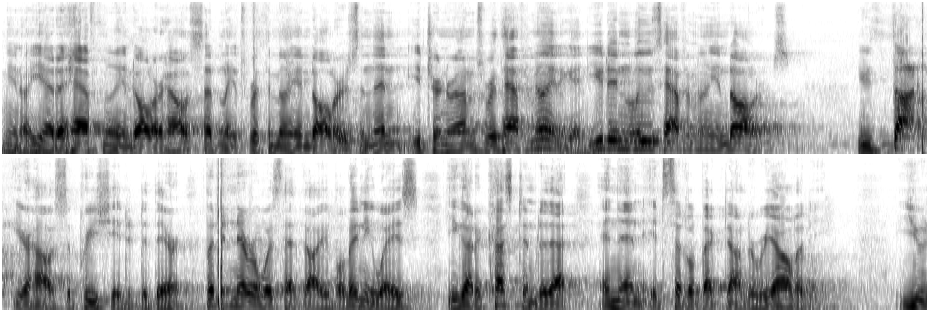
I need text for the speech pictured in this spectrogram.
you know, you had a half million dollar house, suddenly it's worth a million dollars, and then you turn around it's worth half a million again. You didn't lose half a million dollars. You thought your house appreciated it there, but it never was that valuable anyways. You got accustomed to that, and then it settled back down to reality. You,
